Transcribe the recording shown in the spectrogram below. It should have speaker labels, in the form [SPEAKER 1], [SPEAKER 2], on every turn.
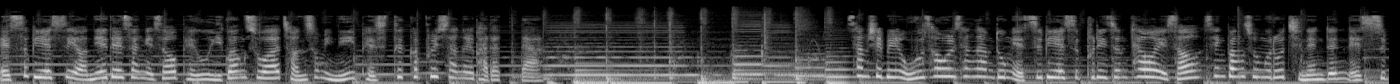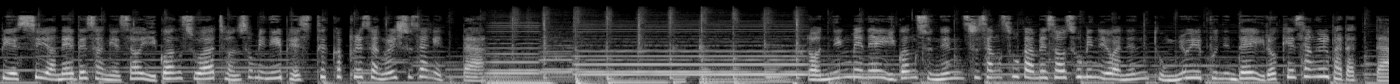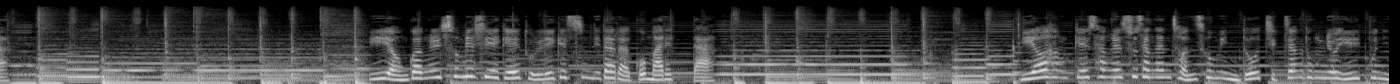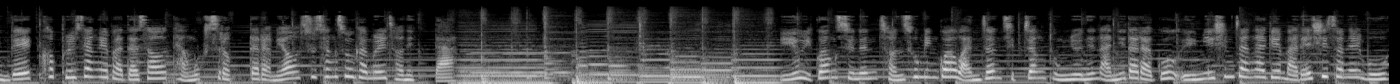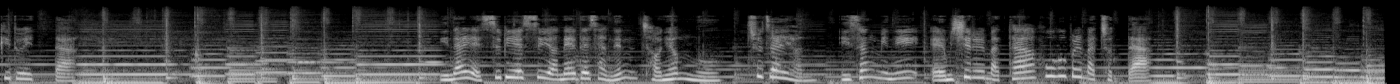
[SPEAKER 1] SBS 연예대상에서 배우 이광수와 전소민이 베스트 커플상을 받았다. 30일 오후 서울 상암동 SBS 프리즘 타워에서 생방송으로 진행된 SBS 연예대상에서 이광수와 전소민이 베스트 커플상을 수상했다. 런닝맨의 이광수는 수상 소감에서 소민이와는 동료일 뿐인데 이렇게 상을 받았다. 이 영광을 소민 씨에게 돌리겠습니다라고 말했다. 이어 함께 상을 수상한 전 소민도 직장 동료 일 뿐인데 커플상을 받아서 당혹스럽다라며 수상 소감을 전했다. 이후 이광수는 전 소민과 완전 직장 동료는 아니다라고 의미심장하게 말해 시선을 모으기도 했다. 이날 SBS 연예 대상은 전현무, 추자현, 이상민이 MC를 맡아 호흡을 맞췄다.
